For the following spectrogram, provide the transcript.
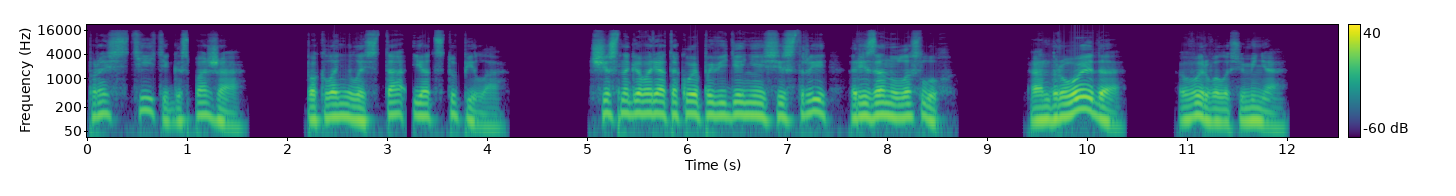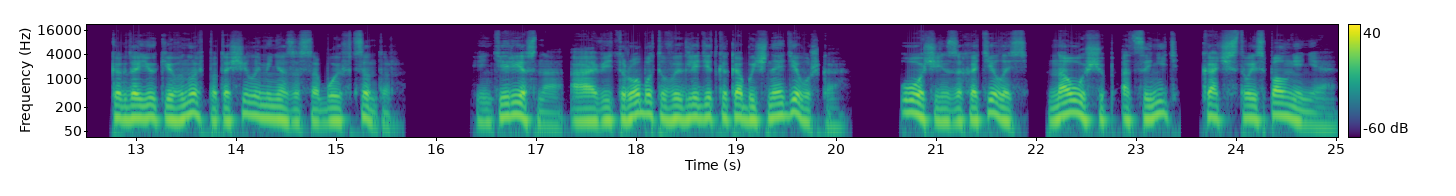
«Простите, госпожа», — поклонилась та и отступила. Честно говоря, такое поведение сестры резануло слух. «Андроида?» — вырвалось у меня, когда Юки вновь потащила меня за собой в центр. Интересно, а ведь робот выглядит как обычная девушка. Очень захотелось на ощупь оценить качество исполнения.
